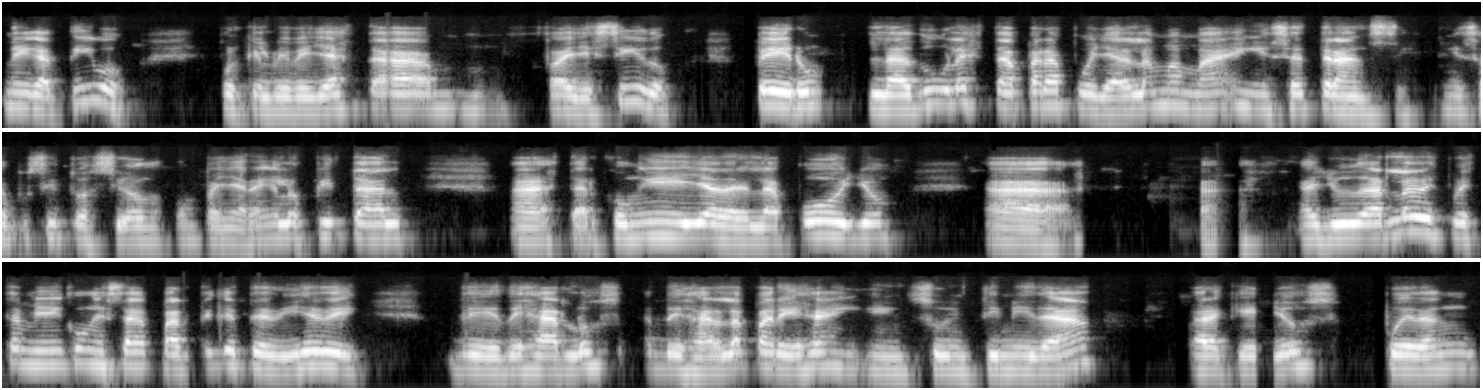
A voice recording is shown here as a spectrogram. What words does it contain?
negativo porque el bebé ya está fallecido, pero la dula está para apoyar a la mamá en ese trance, en esa situación, acompañar en el hospital, a estar con ella, darle apoyo, a, ayudarla después también con esa parte que te dije de, de dejarlos, dejar a la pareja en, su intimidad para que ellos puedan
